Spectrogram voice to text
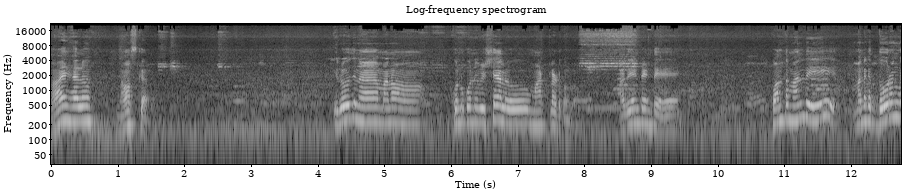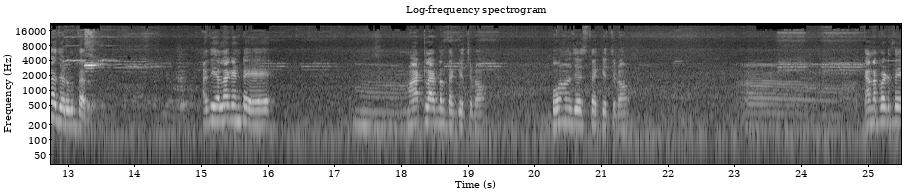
హాయ్ హలో. నమస్కారం. ఈ రోజున మనం కొన్ని కొన్ని విషయాలు మాట్లాడుకుందాం. అదేంటంటే కొంతమంది మనకు దూరంగా జరుగుతారు. అది ఎలాగంటే మాట్లాడడం తగ్గించడం ఫోన్లు చేసి తగ్గించడం కనపడితే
